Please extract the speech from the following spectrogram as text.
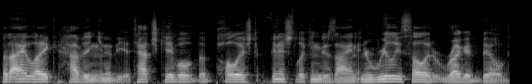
but I like having, you know, the attached cable, the polished, finished looking design, and a really solid, rugged build.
